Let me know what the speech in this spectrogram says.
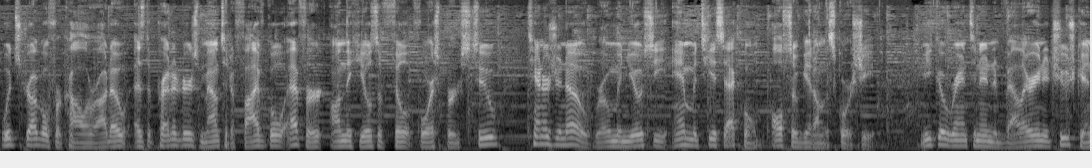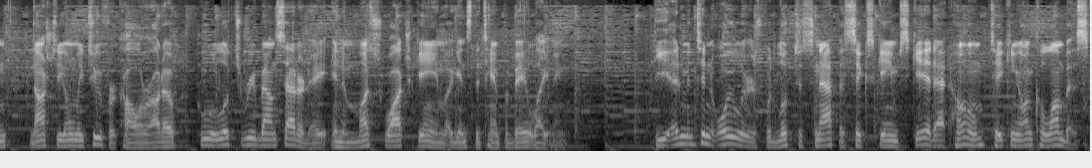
would struggle for Colorado as the Predators mounted a five goal effort on the heels of Filip Forsberg's two. Tanner Jeannot, Roman Josi, and Mattias Ekholm also get on the score sheet. Mikko Rantanen and Valeri Nichushkin notched the only two for Colorado, who will look to rebound Saturday in a must-watch game against the Tampa Bay Lightning. The Edmonton Oilers would look to snap a six game skid at home, taking on Columbus.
